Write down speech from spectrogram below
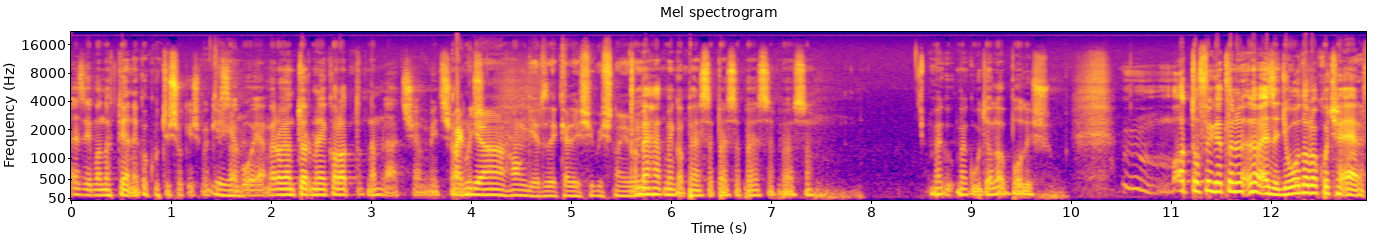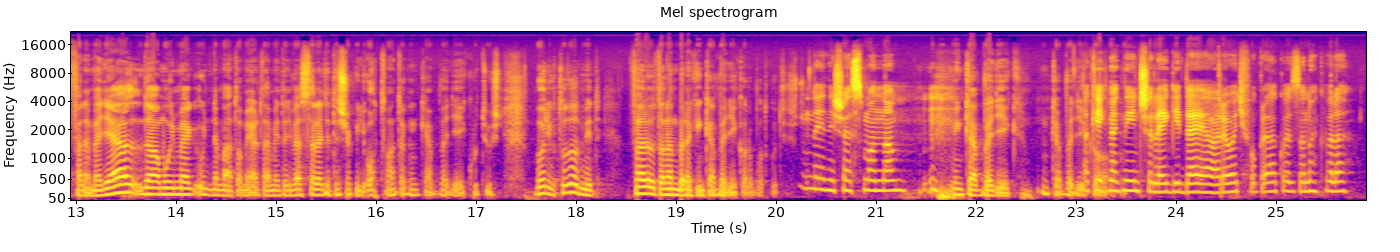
ezért vannak tényleg a kutyusok is, meg kiszagolják, mert olyan törmelék alatt nem lát semmit. meg sajnos. ugye a hangérzékelésük is nagyon jó. Mert hát meg a persze, persze, persze, persze. Meg, meg úgy alapból is. Mm, Attól függetlenül, na, ez egy jó dolog, hogyha errefele megy el, de amúgy meg úgy nem látom értelmét, hogy veszel egyet, és akkor így ott vannak, inkább vegyék kutyust. Mondjuk tudod mit? Felültel emberek inkább vegyék a robotkutyust. én is ezt mondom, Inkább vegyék. Inkább vegyék akiknek nincs elég ideje arra, hogy foglalkozzanak vele, a...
